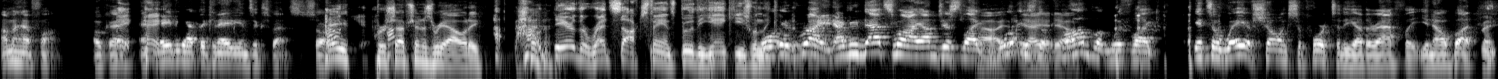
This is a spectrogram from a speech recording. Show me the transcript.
i'm gonna have fun Okay. Hey, and hey. maybe at the Canadians' expense. So hey, perception how, is reality. How, how dare the Red Sox fans boo the Yankees when well, they right? I mean, that's why I'm just like, uh, what yeah, is yeah, the yeah, problem with like? it's a way of showing support to the other athlete, you know. But right.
